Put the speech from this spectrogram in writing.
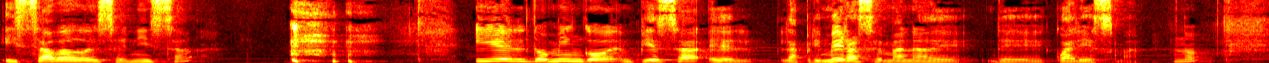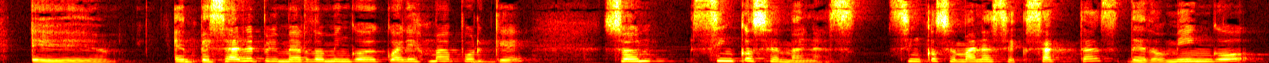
y sábado de ceniza. y el domingo empieza la primera semana de, cuaresma, ¿no? Eh, empezar el primer domingo de cuaresma porque son cinco semanas, cinco semanas exactas de domingo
